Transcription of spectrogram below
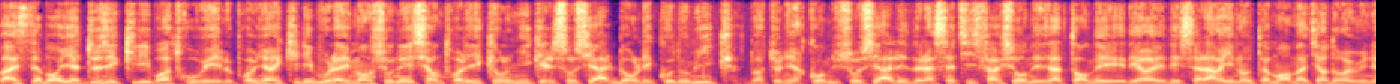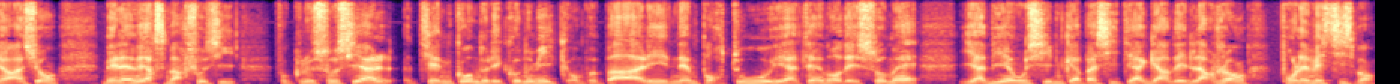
Bah, D'abord, il y a deux équilibres à trouver. Le premier équilibre, vous l'avez mentionné, c'est entre l'économique et le social. dont l'économique doit tenir compte du social et de la satisfaction des attentes des, salariés, notamment en matière de rémunération. Mais l'inverse marche aussi. Il faut que le social tienne compte de l'économique. On peut pas aller n'importe où et atteindre des sommets. Il y a bien aussi une capacité à garder de l'argent pour l'investissement.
